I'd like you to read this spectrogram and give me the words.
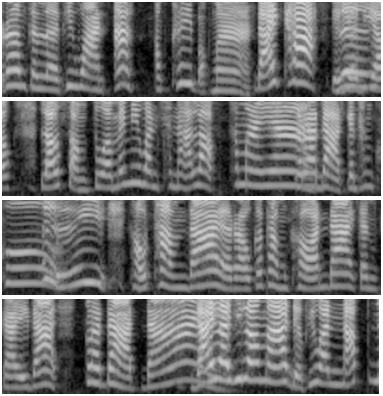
เริ่มกันเลยพี่วานอะเอาครีบออกมา ได้ค่ะ เดี๋ยวหนึ่เดี๋ยวงเดี๋ยวเราสองตัวไม่มีวันชนะหรอกทำไมอะกระดาษกันทั้งคู่เอ้ยเขาทำได้เราก็ทำค้อนได้กันไกรได้ กระดาษได้ ได้เลยพี่เรามา เดี๋ยวพี่วันนับ1น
